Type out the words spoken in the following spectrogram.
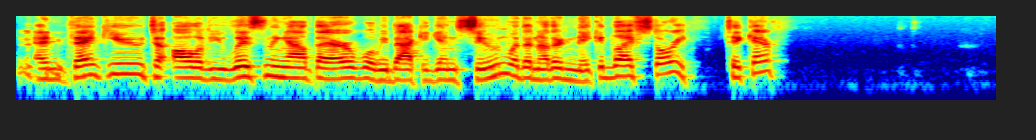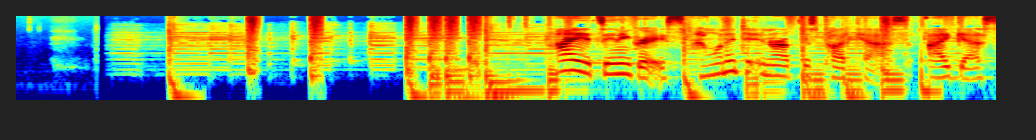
and thank you to all of you listening out there. We'll be back again soon with another Naked Life story. Take care. Hi, it's Annie Grace. I wanted to interrupt this podcast, I guess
